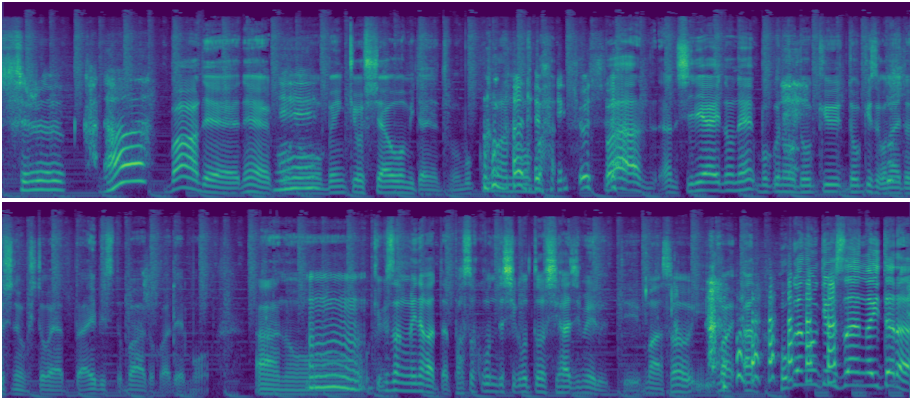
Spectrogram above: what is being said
するかな？バーでねこねの勉強しちゃおうみたいなやつも僕もあの バでー知り合いのね僕の同級同級生同い年の人がやった恵比寿とバーとかでもあのーうん。お客さんがいなかったらパソコンで仕事をし始めるっていうまあそう、まあ、あ他のお客さんがいたら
